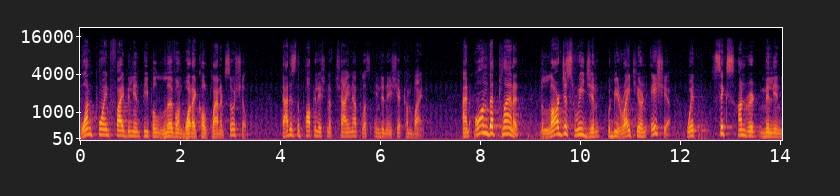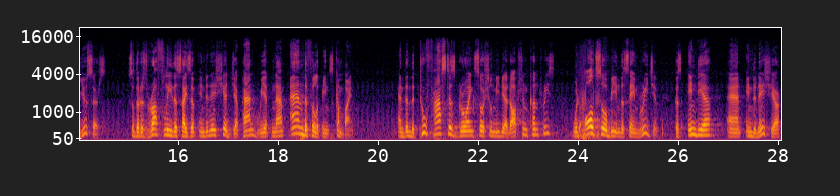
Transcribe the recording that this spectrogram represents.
1.5 billion people live on what I call Planet Social. That is the population of China plus Indonesia combined. And on that planet, the largest region would be right here in Asia with 600 million users. So that is roughly the size of Indonesia, Japan, Vietnam, and the Philippines combined. And then the two fastest growing social media adoption countries would also be in the same region because India and Indonesia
